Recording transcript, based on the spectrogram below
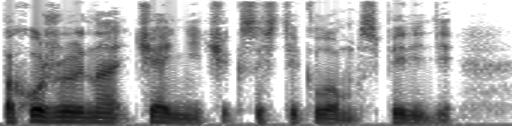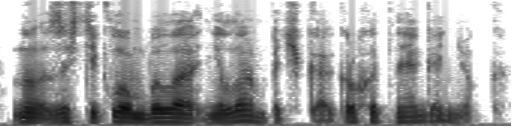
похожую на чайничек со стеклом спереди, но за стеклом была не лампочка, а крохотный огонек,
